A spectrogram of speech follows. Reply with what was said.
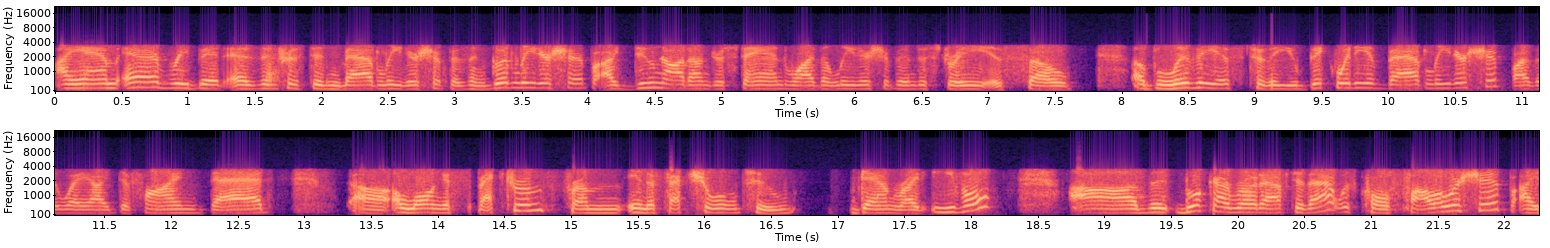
I am every bit as interested in bad leadership as in good leadership. I do not understand why the leadership industry is so oblivious to the ubiquity of bad leadership. By the way, I define bad uh, along a spectrum from ineffectual to downright evil. Uh, the book I wrote after that was called Followership. I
